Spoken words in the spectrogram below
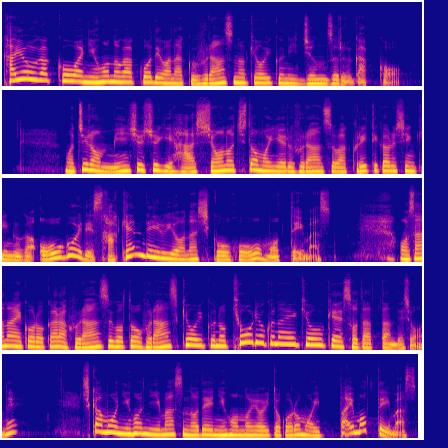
通う学校は日本の学校ではなくフランスの教育に準ずる学校。もちろん民主主義発祥の地ともいえるフランスはクリティカルシンキングが大声で叫んでいるような思考法を持っています。幼い頃からフランス語とフランス教育の強力な影響を受け育ったんでしょうね。しかも日本にいますので日本の良いところもいっぱい持っています。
